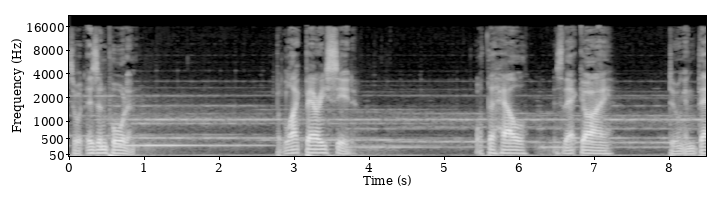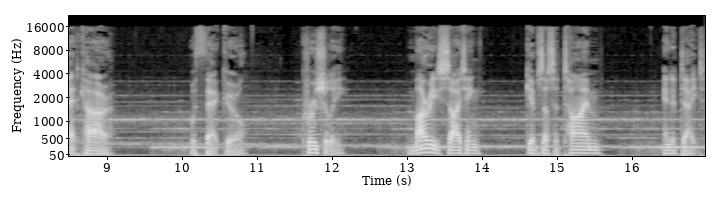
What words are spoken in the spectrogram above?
So it is important. But like Barry said, what the hell is that guy doing in that car with that girl? Crucially, Murray's sighting gives us a time and a date.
